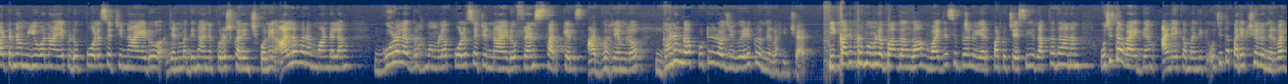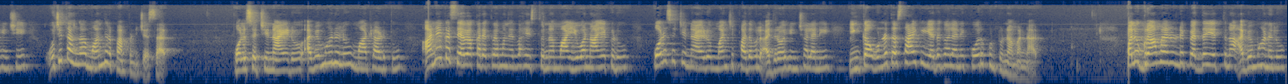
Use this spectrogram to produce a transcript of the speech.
పట్టణం యువ నాయకుడు పోలశెట్టి నాయుడు జన్మదినాన్ని పురస్కరించుకొని అల్లవరం మండలం గూడల గ్రామంలో పోలశెట్టి నాయుడు ఫ్రెండ్స్ సర్కిల్స్ ఆధ్వర్యంలో ఘనంగా పుట్టినరోజు వేడుకలు నిర్వహించారు. ఈ కార్యక్రమంలో భాగంగా వైద్య శిబిరాలు ఏర్పాటు చేసి రక్తదానం ఉచిత వైద్యం అనేక మందికి ఉచిత పరీక్షలు నిర్వహించి ఉచితంగా మందులు పంపిణీ చేశారు. పోలశెట్టి నాయుడు అభిమానులు మాట్లాడుతూ అనేక సేవా కార్యక్రమాలు నిర్వహిస్తున్న మా యువ నాయకుడు పోలశెట్టి నాయుడు మంచి పదవులు అధిరోహించాలని ఇంకా ఉన్నత స్థాయికి ఎదగాలని కోరుకుంటున్నామన్నారు. పలు గ్రామాల నుండి పెద్ద ఎత్తున అభిమానులు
